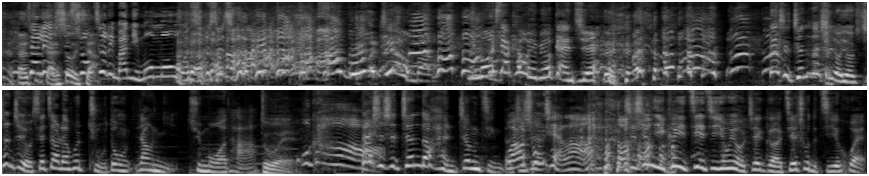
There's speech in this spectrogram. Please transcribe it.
教练是胸这里吗？你摸摸我，是不是这样？啊，不用这样吧？你摸一下，看我有没有感觉。但是真的是有有，甚至有些教练会主动让你去摸他。对，我靠！但是是真的很正经的。我要充钱了。只是你可以借机拥有这个接触的机会。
